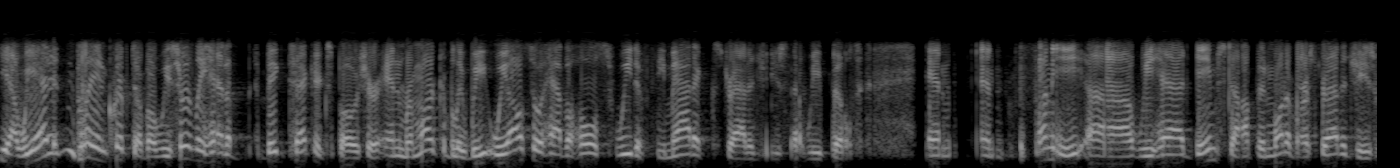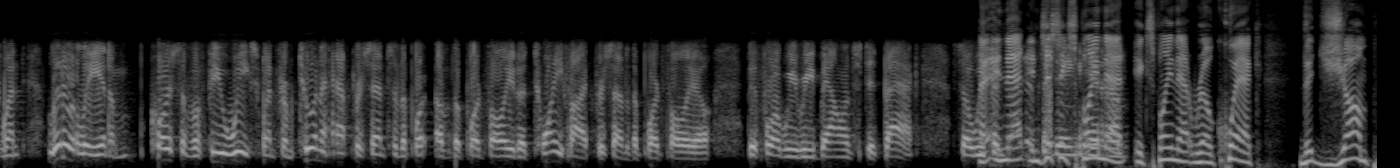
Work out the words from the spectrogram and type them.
Yeah, we didn't play in crypto, but we certainly had a big tech exposure. And remarkably, we we also have a whole suite of thematic strategies that we've built. and and funny, uh, we had GameStop in one of our strategies went literally in a course of a few weeks went from two and a half percent of the por- of the portfolio to twenty five percent of the portfolio before we rebalanced it back. So we and that and just explain know, that explain that real quick. The jump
